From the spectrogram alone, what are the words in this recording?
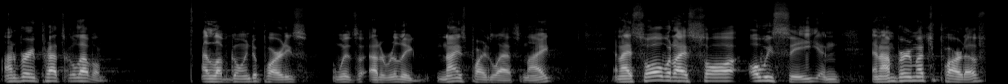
on a very practical level. I love going to parties. I was at a really nice party last night, and I saw what I saw, always see, and, and I'm very much a part of,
